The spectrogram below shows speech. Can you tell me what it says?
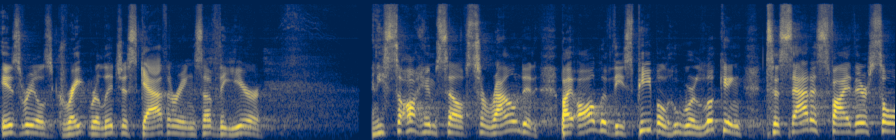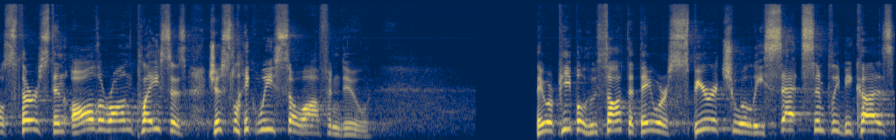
Israel's great religious gatherings of the year. And he saw himself surrounded by all of these people who were looking to satisfy their soul's thirst in all the wrong places, just like we so often do. They were people who thought that they were spiritually set simply because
